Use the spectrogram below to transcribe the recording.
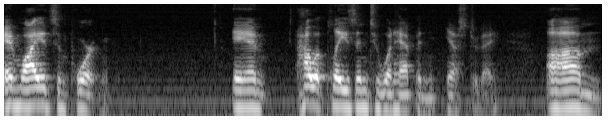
and why it's important, and how it plays into what happened yesterday. Um,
